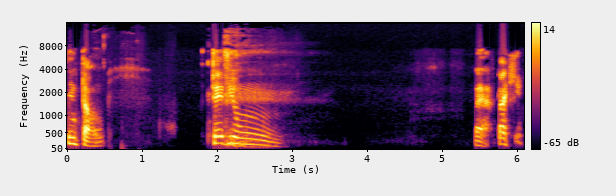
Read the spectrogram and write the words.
Então, teve um. É, tá aqui.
